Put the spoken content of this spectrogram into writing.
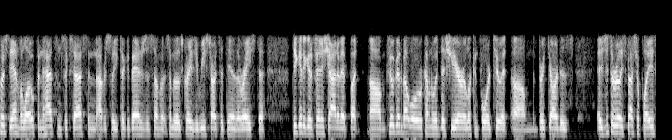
push the envelope and had some success. And obviously, took advantage of some of some of those crazy restarts at the end of the race to to get a good finish out of it. But um, feel good about what we're coming with this year. Looking forward to it. Um, the Brickyard is it's just a really special place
